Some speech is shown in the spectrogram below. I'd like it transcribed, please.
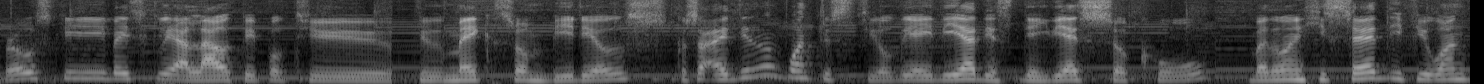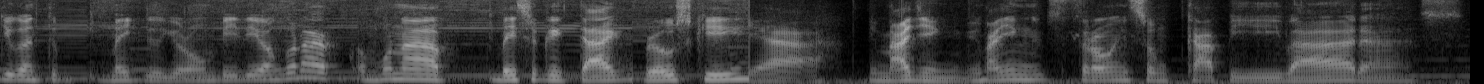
Broski basically allowed people to to make some videos because I didn't want to steal the idea. This the idea is so cool. But when he said if you want you want to make your own video, I'm gonna I'm gonna basically tag Broski. Yeah, imagine imagine throwing some capybaras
